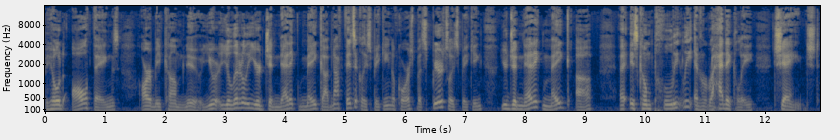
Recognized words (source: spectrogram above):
Behold, all things are become new. You, you literally, your genetic makeup, not physically speaking, of course, but spiritually speaking, your genetic makeup uh, is completely and radically changed.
